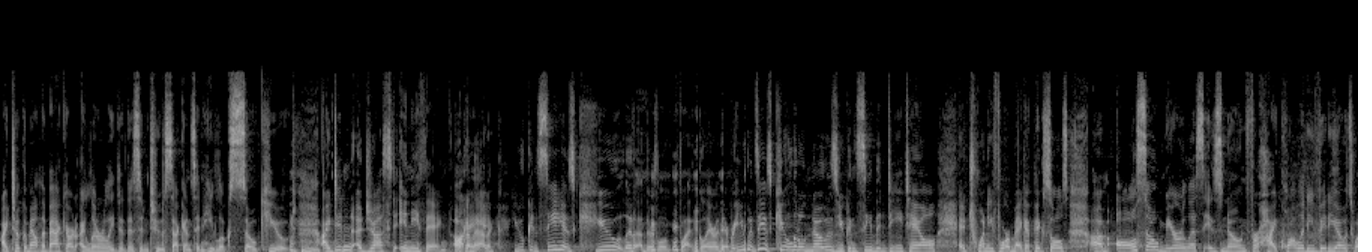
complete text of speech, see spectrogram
I took him out in the backyard. I literally did this in two seconds and he looks so cute. I didn't adjust anything. Automatic. And you can see his cute little, there's a little glare there, but you can see his cute little nose. You can see the detail at 24 megapixels. Um, also, mirrorless is known for high quality video. It's what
